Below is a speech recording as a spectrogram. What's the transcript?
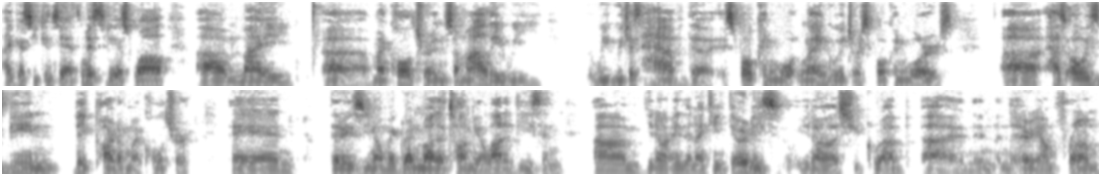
I guess you can say ethnicity as well. Um, my uh, my culture in Somali we we, we just have the spoken language or spoken words uh, has always been big part of my culture. And there is you know my grandmother taught me a lot of these and um, you know in the 1930s you know as she grew up uh, in, in, in, the area i'm from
